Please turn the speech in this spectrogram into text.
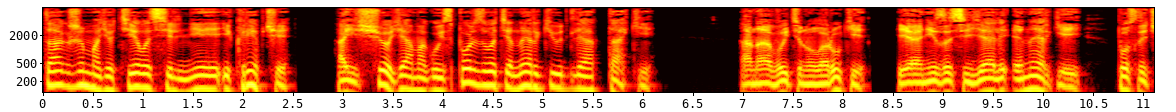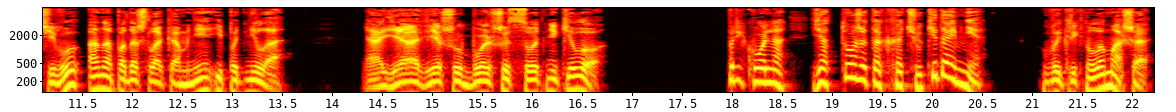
«Также мое тело сильнее и крепче, а еще я могу использовать энергию для атаки». Она вытянула руки, и они засияли энергией, после чего она подошла ко мне и подняла. «А я вешу больше сотни кило». «Прикольно, я тоже так хочу, кидай мне!» — выкрикнула Маша,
